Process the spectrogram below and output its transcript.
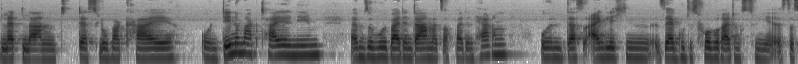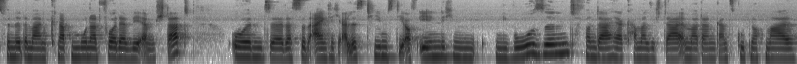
Lettland, der Slowakei und Dänemark teilnehmen, ähm, sowohl bei den Damen als auch bei den Herren und das eigentlich ein sehr gutes Vorbereitungsturnier ist. Das findet immer einen knappen Monat vor der WM statt. Und äh, das sind eigentlich alles Teams, die auf ähnlichem Niveau sind. Von daher kann man sich da immer dann ganz gut nochmal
